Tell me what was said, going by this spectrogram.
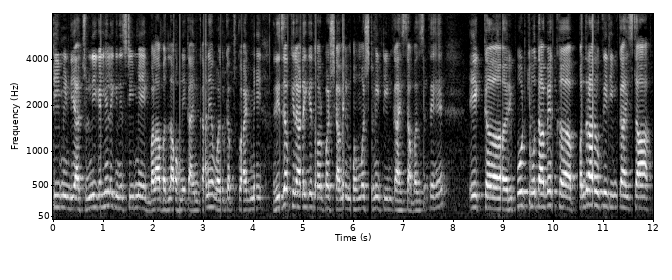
टीम इंडिया चुनी गई है, लेकिन इस टीम में एक बड़ा बदलाव होने का इम्कान है। वर्ल्ड कप स्क्वाड में रिज़र्व खिलाड़ी के तौर पर शामिल मोहम्मद शमी टीम का हिस्सा बन सकते हैं। एक रिपोर्ट के मुताबिक पंद्रह रुकनी टीम का हिस्सा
